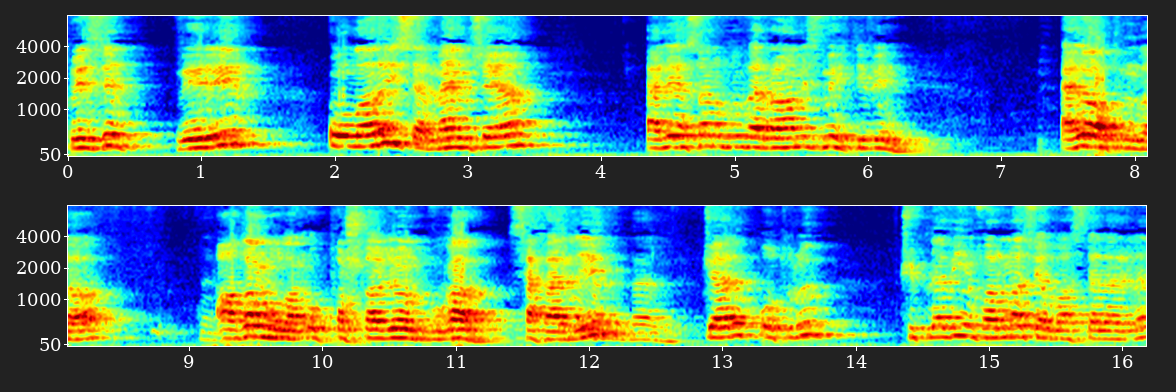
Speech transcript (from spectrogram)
prezident verir. Onları isə mənimsəyən Əli Həsənovun və Ramiz Mehdivin əli altında adam olan o poçtalyon Vüqar Səfərli gəlib oturub kütləvi informasiya vasitələrinə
